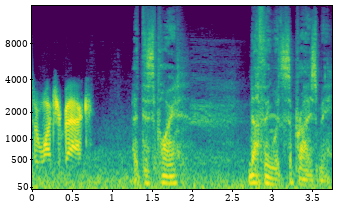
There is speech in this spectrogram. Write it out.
so watch your back. At this point, nothing would surprise me.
